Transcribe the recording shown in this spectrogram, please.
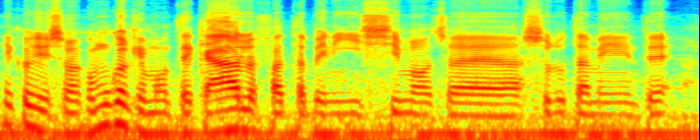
E così insomma comunque anche Monte Carlo è fatta benissimo cioè assolutamente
